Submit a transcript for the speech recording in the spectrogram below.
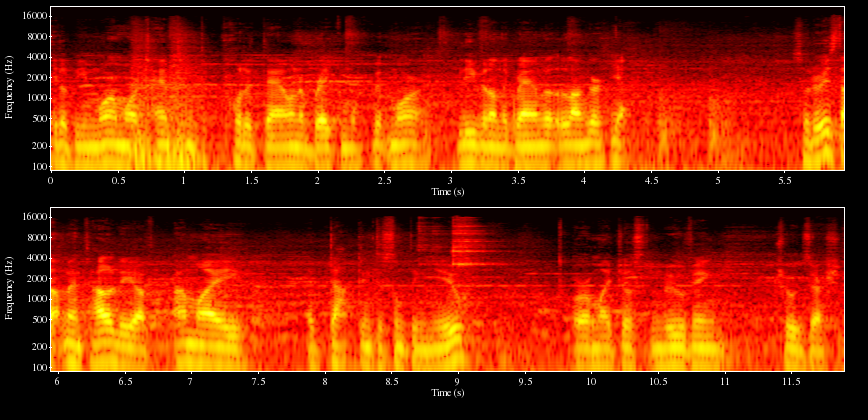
it'll be more and more tempting to put it down and break them up a bit more, leave it on the ground a little longer. Yeah. So there is that mentality of am I adapting to something new or am I just moving through exertion?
